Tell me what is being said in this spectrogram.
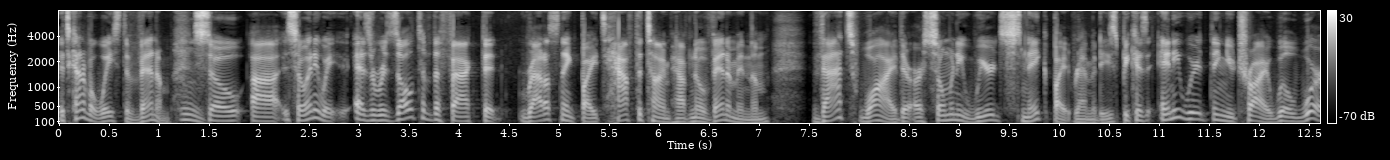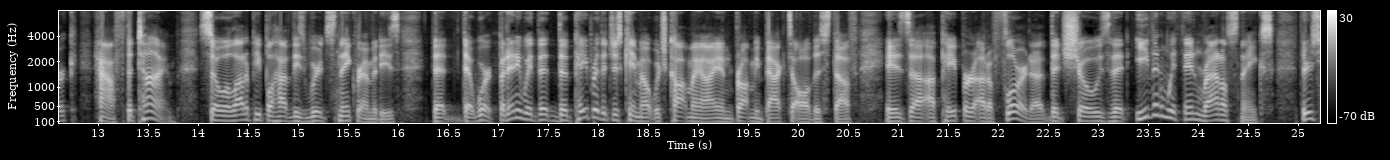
it's kind of a waste of venom. Mm. So, uh, so anyway, as a result of the fact that rattlesnake bites half the time have no venom in them, that's why there are so many weird snake bite remedies because any weird thing you try will work half the time. So a lot of people have these weird snake remedies that that work. But anyway, the the paper that just came out, which caught my eye and brought me back to all this stuff, is uh, a paper out of Florida that shows that even within rattlesnakes, there's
